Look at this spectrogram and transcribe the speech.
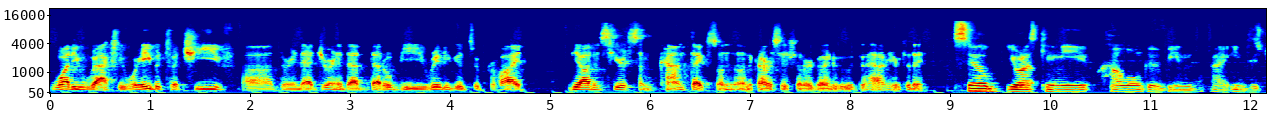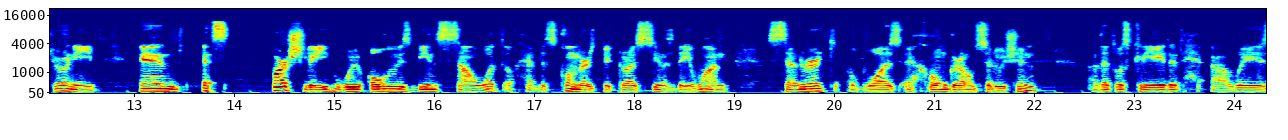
what you actually were able to achieve uh, during that journey. That that would be really good to provide the audience here some context on, on the conversation we're going to, to have here today. So you're asking me how long we've been uh, in this journey, and it's partially we've always been somewhat of headless commerce because since day one, Scentbird was a homegrown solution uh, that was created uh, with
